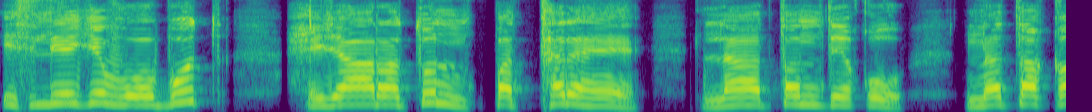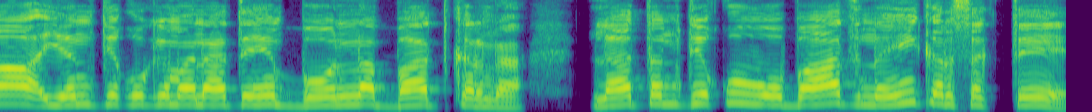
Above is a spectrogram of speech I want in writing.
اس لیے کہ وہ بت حجارتن پتھر ہیں۔ لا تنتقو نتقا ینتقو کے معنی آتے ہیں بولنا، بات کرنا۔ لا تنتقو وہ بات نہیں کر سکتے۔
